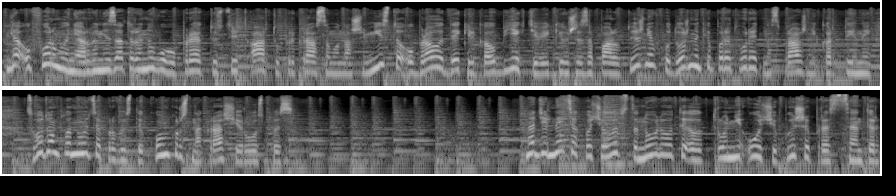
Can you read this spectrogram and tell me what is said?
Для оформлення організатори нового проекту стріт-арту Прикрасимо наше місто обрали декілька об'єктів, які вже за пару тижнів художники перетворять на справжні картини. Згодом планується провести конкурс на кращий розпис. На дільницях почали встановлювати електронні очі, пише прес-центр.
